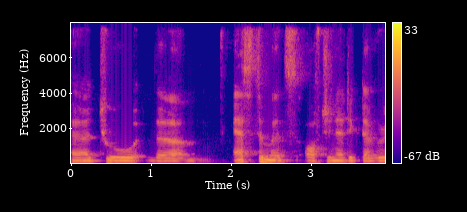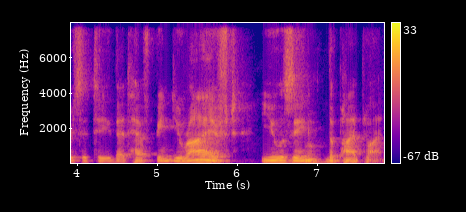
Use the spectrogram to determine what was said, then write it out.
uh, to the estimates of genetic diversity that have been derived using the pipeline.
